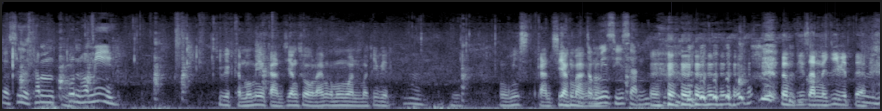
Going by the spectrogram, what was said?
ก็ซื้อทำทุนเขามี ชีวิตกันบ่มีการเสี่ยงโชคอะไรมันก็บ่ม่วนบ่ชีวิตอืมมันมีการเสี่ยงบ้างต้องมีเนาะสีสันเออเริ่มสีสันในชีวิตแต่อืม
